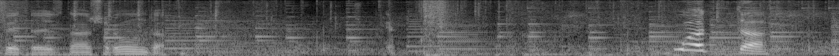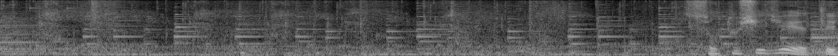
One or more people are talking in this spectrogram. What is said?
To jest nasza runda. What the? Co tu się dzieje, ty?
